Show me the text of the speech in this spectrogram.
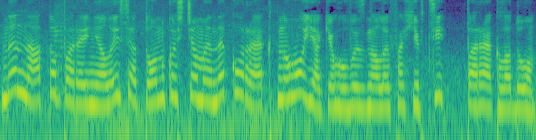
не надто перейнялися тонкощами некоректного, як його визнали фахівці, перекладу.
